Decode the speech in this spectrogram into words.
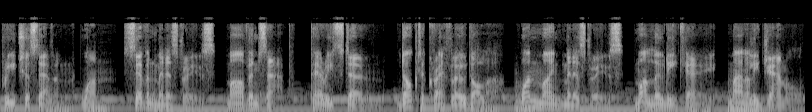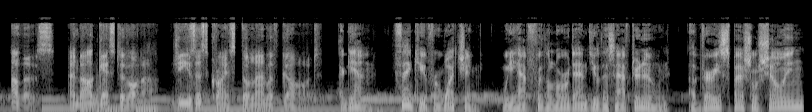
Preacher 7 1 7 Ministries. Marvin Sapp. Perry Stone. Dr. Creflo Dollar. One Mind Ministries. Malodi K. Manali Jamal. Others. And our guest of honor, Jesus Christ the Lamb of God. Again, thank you for watching. We have for the Lord and you this afternoon a very special showing.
